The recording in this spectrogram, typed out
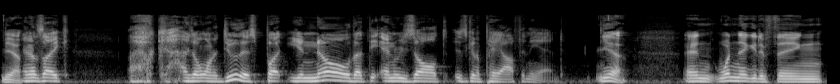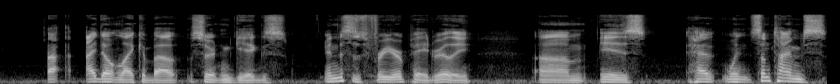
Yeah, And I was like, oh, God, I don't want to do this, but you know that the end result is going to pay off in the end. Yeah. And one negative thing I, I don't like about certain gigs, and this is free or paid really, um, is have when sometimes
